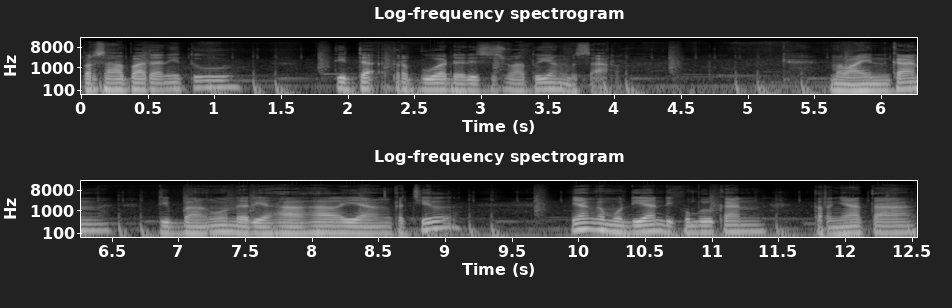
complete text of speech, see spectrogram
Persahabatan itu tidak terbuat dari sesuatu yang besar, melainkan dibangun dari hal-hal yang kecil yang kemudian dikumpulkan ternyata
